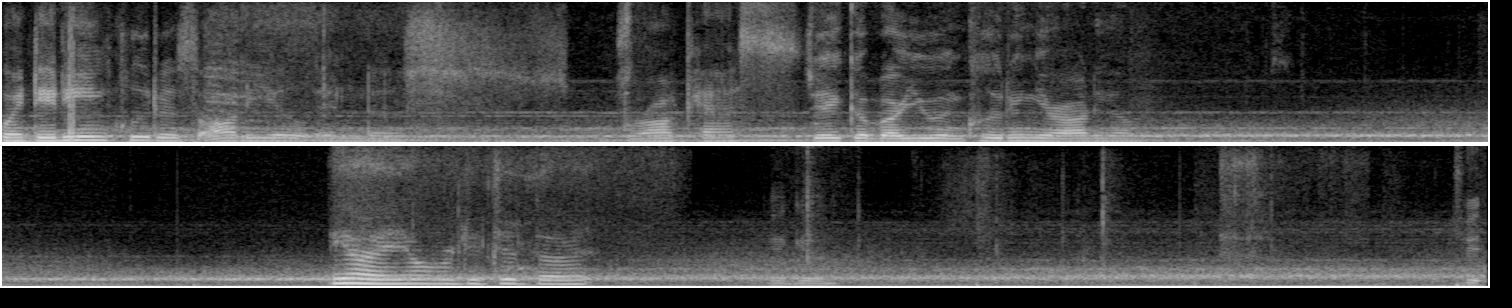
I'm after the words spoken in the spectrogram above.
Wait, did he include his audio in this broadcast? Jacob, are you including your audio? Yeah, I already did that. Okay, good. J-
